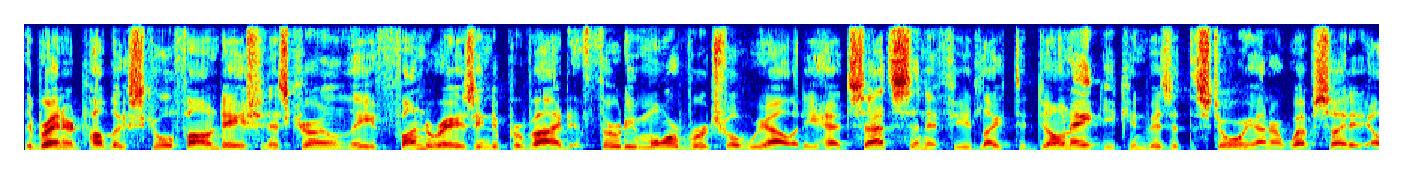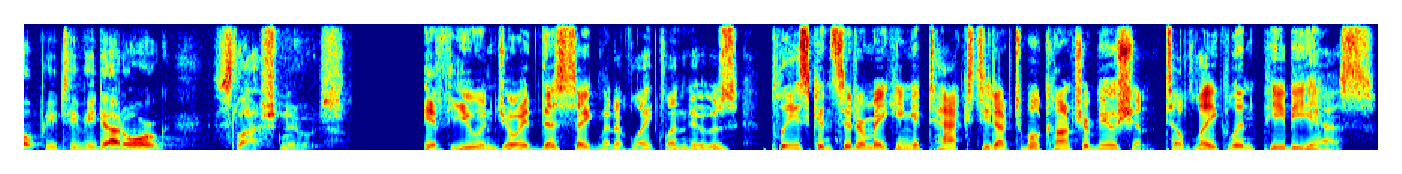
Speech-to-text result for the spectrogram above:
The Brainerd Public School Foundation is currently fundraising to provide 30 more virtual reality headsets. And if you'd like to donate, you can visit the story on our website at lptv.org/news. If you enjoyed this segment of Lakeland News, please consider making a tax-deductible contribution to Lakeland PBS.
